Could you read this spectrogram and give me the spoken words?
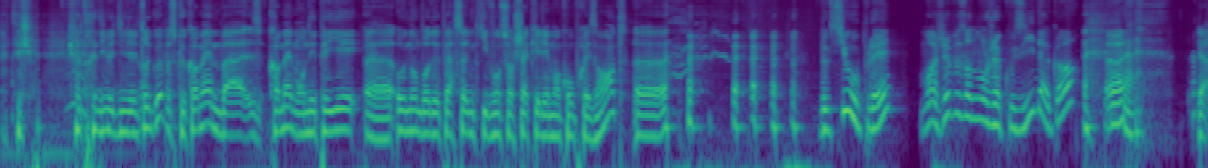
Je suis en train d'imaginer le truc, ouais, parce que quand même, bah, quand même, on est payé euh, au nombre de personnes qui vont sur chaque élément qu'on présente. Euh, Donc, s'il vous plaît, moi j'ai besoin de mon jacuzzi, d'accord Euh,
